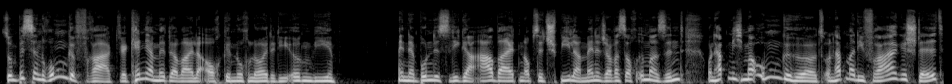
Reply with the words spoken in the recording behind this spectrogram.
so ein bisschen rumgefragt. Wir kennen ja mittlerweile auch genug Leute, die irgendwie in der Bundesliga arbeiten, ob es jetzt Spieler, Manager, was auch immer sind, und habe mich mal umgehört und habe mal die Frage gestellt,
